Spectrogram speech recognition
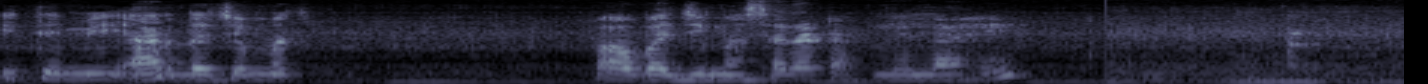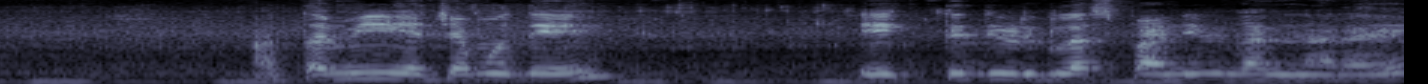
इथे मी अर्धा चम्मच पावभाजी मसाला टाकलेला आहे. आता मी याच्यामध्ये एक ते दीड ग्लास पाणी घालणार आहे.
